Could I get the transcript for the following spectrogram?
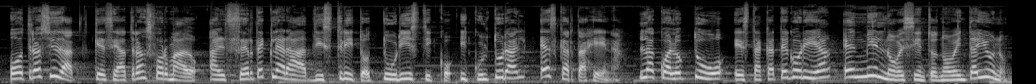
Otra ciudad que se ha transformado al ser declarada distrito turístico y cultural es Cartagena, la cual obtuvo esta categoría en 1991.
